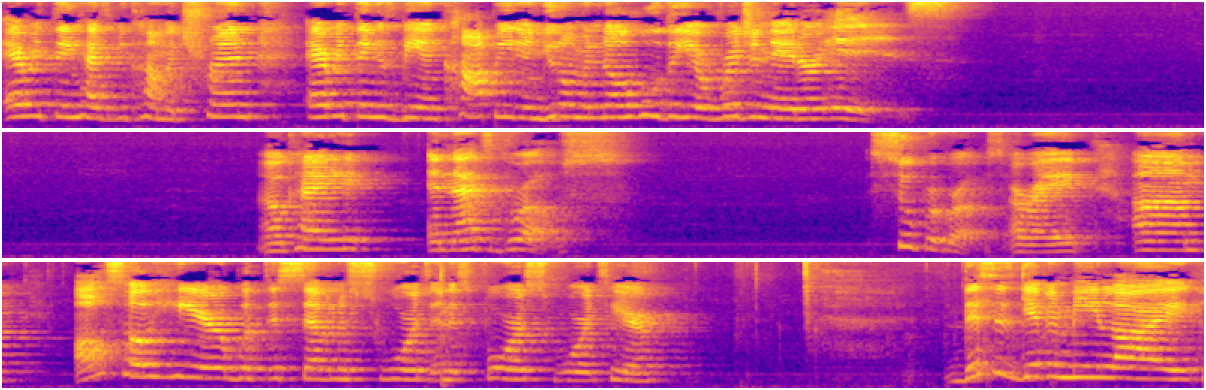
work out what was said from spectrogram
everything has become a trend. Everything is being copied and you don't even know who the originator is. Okay? And that's gross. Super gross, all right? Um also here with this 7 of swords and this 4 of swords here, this is giving me like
